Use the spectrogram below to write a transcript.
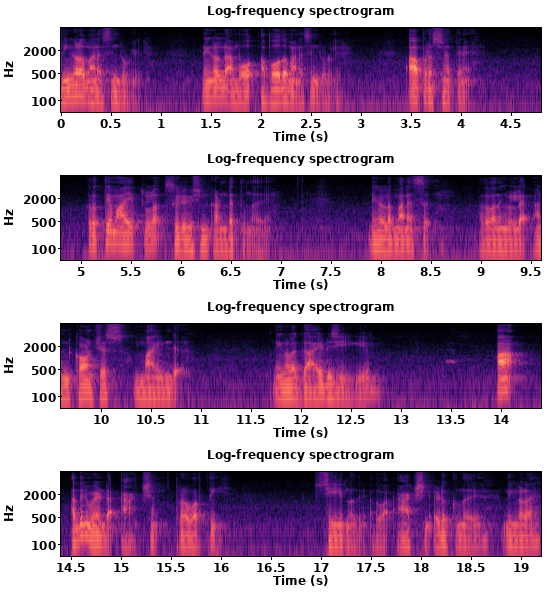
നിങ്ങളുടെ മനസ്സിന്റെ ഉള്ളിൽ നിങ്ങളുടെ അബോ അബോധ മനസ്സിന്റെ ഉള്ളിൽ ആ പ്രശ്നത്തിന് കൃത്യമായിട്ടുള്ള സൊല്യൂഷൻ കണ്ടെത്തുന്നതിന് നിങ്ങളുടെ മനസ്സ് അഥവാ നിങ്ങളുടെ അൺകോൺഷ്യസ് മൈൻഡ് നിങ്ങളെ ഗൈഡ് ചെയ്യുകയും ആ അതിനുവേണ്ട ആക്ഷൻ പ്രവൃത്തി ചെയ്യുന്നതിന് അഥവാ ആക്ഷൻ എടുക്കുന്നതിന് നിങ്ങളെ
